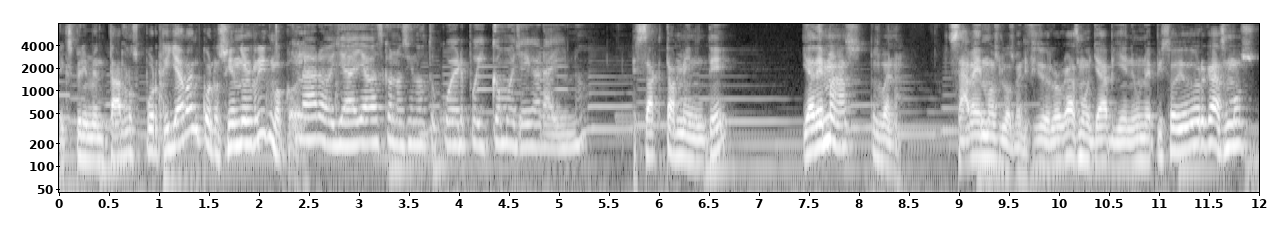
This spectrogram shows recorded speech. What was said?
experimentarlos porque ya van conociendo el ritmo. Claro, ya, ya vas conociendo tu cuerpo y cómo llegar ahí, ¿no? Exactamente. Y además, pues bueno, sabemos los beneficios del orgasmo, ya viene un episodio de orgasmos,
